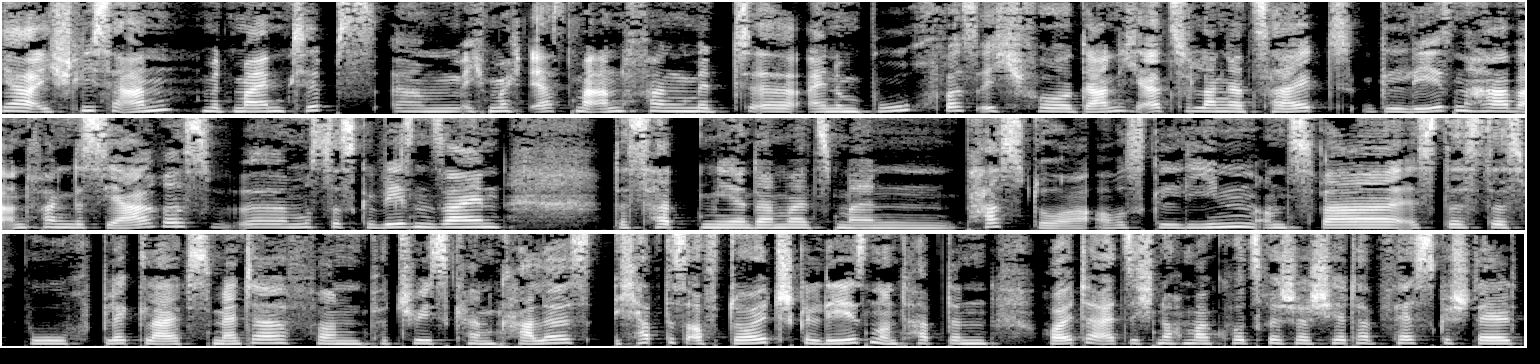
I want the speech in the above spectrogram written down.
Ja, ich schließe an mit meinen Tipps. Ähm, ich möchte erstmal anfangen mit äh, einem Buch, was ich vor gar nicht allzu langer Zeit gelesen habe. Anfang des Jahres äh, muss das gewesen sein. Das hat mir damals mein Pastor ausgeliehen. Und zwar ist das das Buch Black Lives Matter von Patrice Cancalas. Ich habe das auf Deutsch gelesen und habe dann heute, als ich noch mal kurz recherchiert habe, festgestellt,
